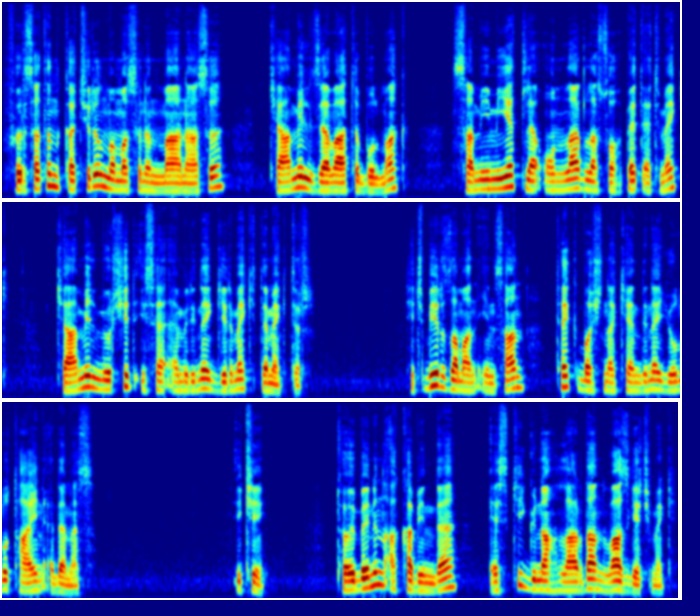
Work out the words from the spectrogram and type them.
Fırsatın kaçırılmamasının manası, kamil zevatı bulmak, samimiyetle onlarla sohbet etmek, kamil mürşit ise emrine girmek demektir. Hiçbir zaman insan tek başına kendine yolu tayin edemez. 2. Tövbenin akabinde eski günahlardan vazgeçmek,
